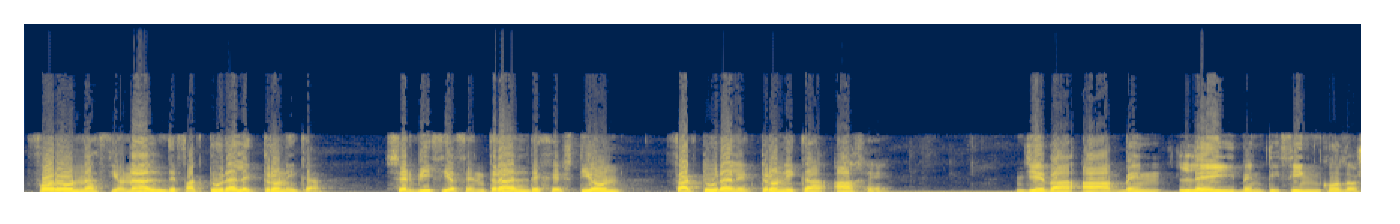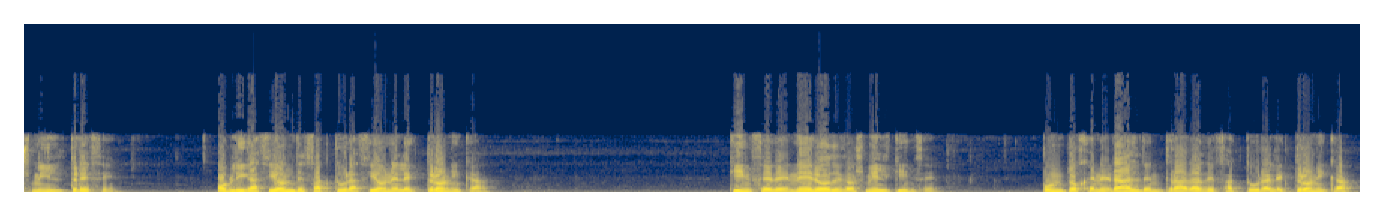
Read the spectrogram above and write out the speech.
Foro Nacional de Factura Electrónica, Servicio Central de Gestión Factura electrónica AG. Lleva a Ley 25-2013. Obligación de facturación electrónica. 15 de enero de 2015. Punto general de entrada de factura electrónica.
